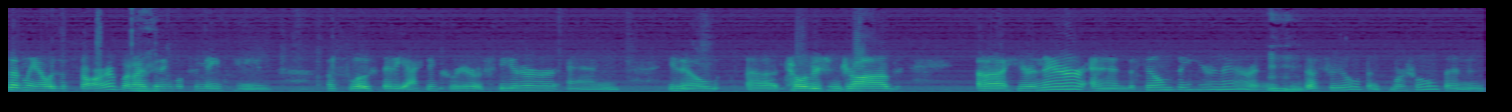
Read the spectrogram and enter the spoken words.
suddenly I was a star, but I've been able to maintain a slow, steady acting career of theater and you know uh, television jobs uh, here and there, and the film thing here and there, and Mhm. industrials and commercials, and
